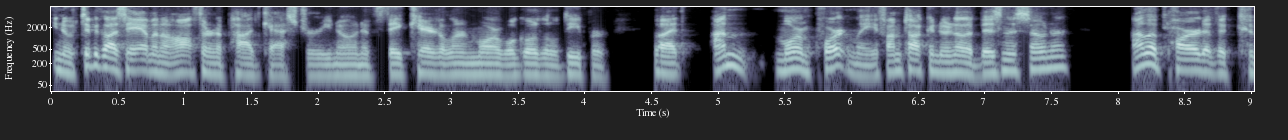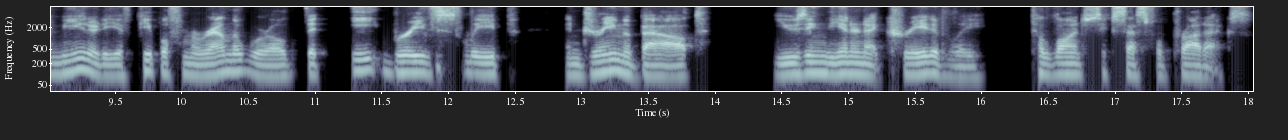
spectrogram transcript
you know, typically I say I'm an author and a podcaster. You know, and if they care to learn more, we'll go a little deeper. But I'm more importantly, if I'm talking to another business owner, I'm a part of a community of people from around the world that eat, breathe, sleep, and dream about using the internet creatively to launch successful products.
